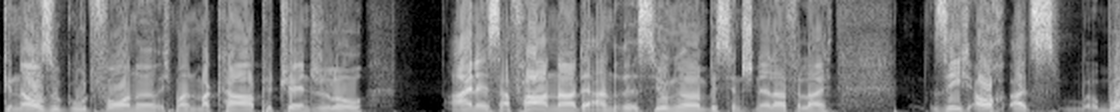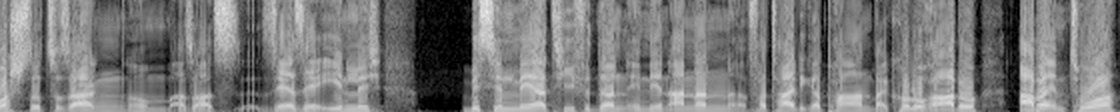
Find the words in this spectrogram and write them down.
genauso gut vorne. Ich meine, Makar, Petrangelo, einer ist erfahrener, der andere ist jünger, ein bisschen schneller vielleicht. Sehe ich auch als Wash sozusagen, also als sehr, sehr ähnlich. Bisschen mehr Tiefe dann in den anderen Verteidigerpaaren bei Colorado, aber im Tor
